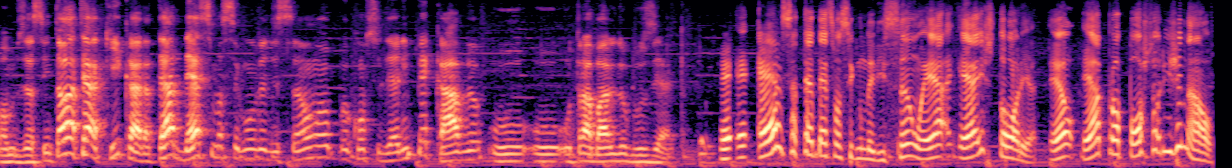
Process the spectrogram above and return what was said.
Vamos dizer assim. Então até aqui, cara, até a 12 segunda edição eu, eu considero impecável o, o, o trabalho do Buziak. É, é- essa até a 12 segunda edição é a, é a história, é, é a proposta original.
